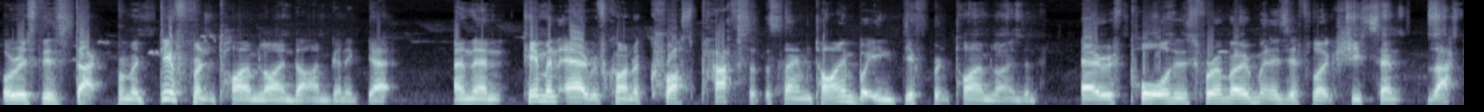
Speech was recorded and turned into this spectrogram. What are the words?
or is this Zack from a different timeline that I'm going to get? And then him and Aerith kind of cross paths at the same time, but in different timelines. And Aerith pauses for a moment as if like she sent Zack,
